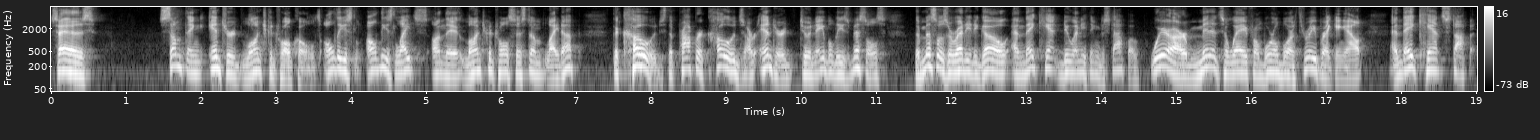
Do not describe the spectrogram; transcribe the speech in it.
says, something entered launch control codes. All these, all these lights on the launch control system light up. The codes, the proper codes are entered to enable these missiles. The missiles are ready to go, and they can't do anything to stop them. We are minutes away from World War III breaking out, and they can't stop it.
